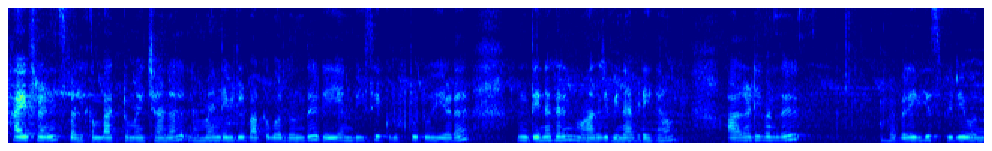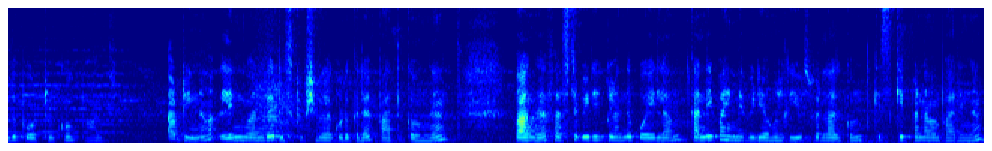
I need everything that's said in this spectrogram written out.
Hi friends welcome back to my channel நம்ம இந்த வீடியோ பார்க்க போகிறது வந்து டிஎன்பிசி குரூப் டூ டூயோட தினகரன் மாதிரி வினா விடை தான். ஆல்ரெடி வந்து ப்ரீவியஸ் வீடியோ வந்து போட்டிருக்கோம். பார்த்து அப்படின்னா லிங்க் வந்து டிஸ்கிரிப்ஷனில் கொடுக்குறேன். பார்த்துக்கோங்க. வாங்க ஃபஸ்ட்டு வீடியோக்குள்ளே வந்து போயிடலாம். கண்டிப்பாக இந்த வீடியோ உங்களுக்கு யூஸ்ஃபுல்லாக இருக்கும். ஸ்கிப் பண்ணாமல் பாருங்கள்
